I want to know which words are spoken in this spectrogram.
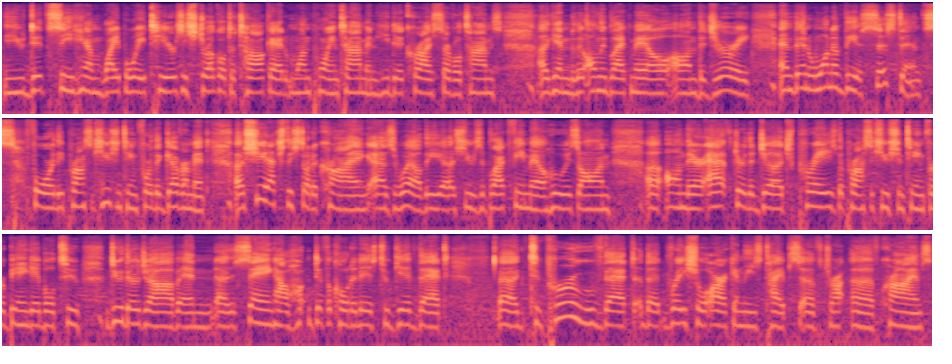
You did see him wipe away tears. He struggled to talk at one point in time, and he did cry several times. Again, the only black male on the jury. And then one of the assistants for the prosecution team for the government, uh, she actually started crying as well. The uh, she was a black female who is on uh, on there after the judge praised the prosecution team for being able to do their job and uh, saying how difficult it is to give that uh, to prove that that racial arc in these types of of crimes.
